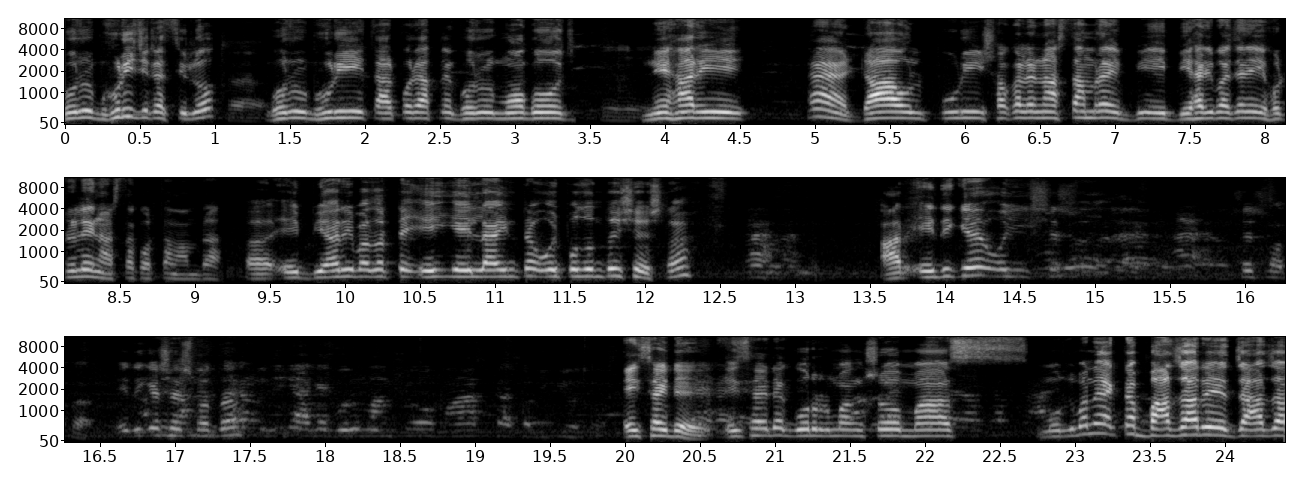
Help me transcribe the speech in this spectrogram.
গরুর ভুড়ি যেটা ছিল হ্যাঁ। গরুর ভুড়ি তারপরে আপনার গরুর মগজ নেহারি হ্যাঁ ডাউল পুরি সকালে নাস্তা আমরা এই বিহারি বাজারে এই হোটেলে নাস্তা করতাম আমরা। এই বিহারি বাজারটা এই এই লাইনটা ওই পর্যন্তই শেষ না? আর এদিকে ওই শেষ শেষ মাথা। এদিকে শেষ মাথা। এই সাইডে এই সাইডে গরুর মাংস, মাছ, মুরগি মানে একটা বাজারে যা যা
